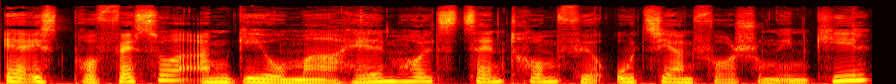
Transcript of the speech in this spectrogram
Er ist Professor am Geomar Helmholtz Zentrum für Ozeanforschung in Kiel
